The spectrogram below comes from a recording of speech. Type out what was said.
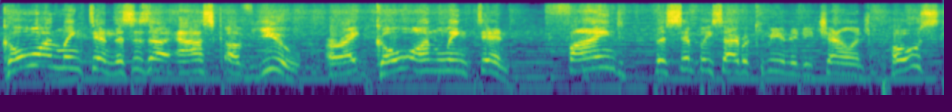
Go on LinkedIn. This is a ask of you. All right, go on LinkedIn. Find the Simply Cyber Community Challenge post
